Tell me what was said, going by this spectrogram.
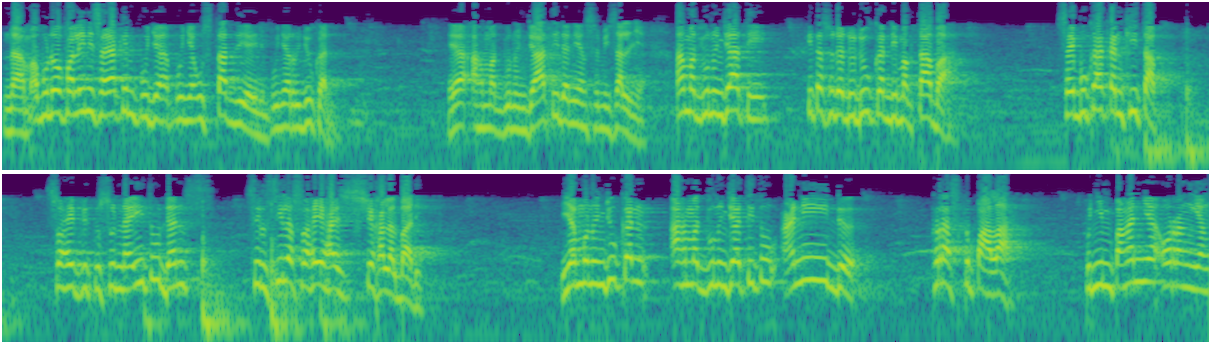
Nah, Abu Naufal ini saya yakin punya punya ustadz dia ini, punya rujukan. Ya, Ahmad Gunung Jati dan yang semisalnya. Ahmad Gunung Jati, kita sudah dudukkan di maktabah. Saya bukakan kitab Sahih Fiqh Sunnah itu dan silsilah Sahih Syekh Al-Albani. Yang menunjukkan Ahmad Gunung Jati itu anid, keras kepala. Penyimpangannya orang yang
